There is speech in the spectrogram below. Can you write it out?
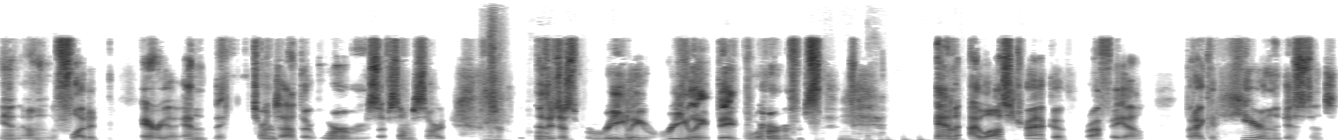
in on the flooded area. And it turns out they're worms of some sort. And they're just really, really big worms. Mm. and I lost track of Raphael, but I could hear in the distance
